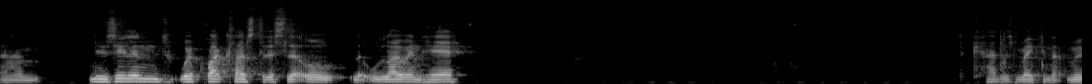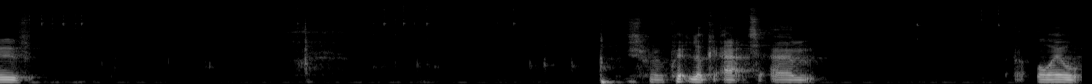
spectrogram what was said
Um, New Zealand, we're quite close to this little little low in here. The CAD is making that move. Just want a quick look at um, oil.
